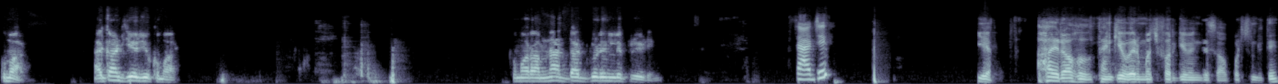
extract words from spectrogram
Kumar. I can't hear you, Kumar. Kumar, I'm not that good in lip reading. Sajid, Yeah. Hi, Rahul. Thank you very much for giving this opportunity.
